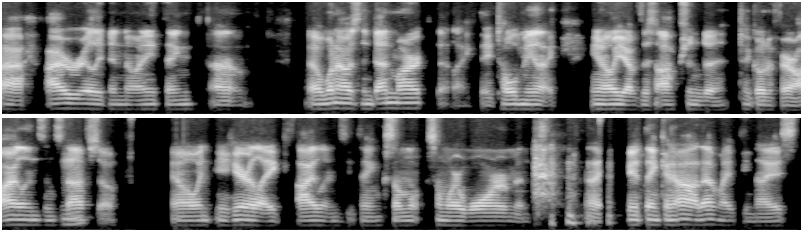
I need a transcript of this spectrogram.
Uh, I really didn't know anything. Um, uh, when I was in Denmark, that like they told me like you know you have this option to to go to Faroe Islands and mm-hmm. stuff. Mm. So you know when you hear like islands, you think some somewhere warm, and like, you're thinking, oh, that might be nice,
